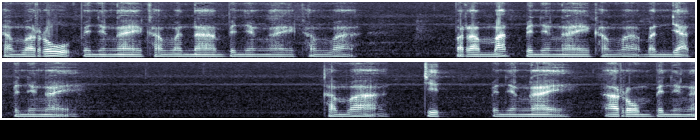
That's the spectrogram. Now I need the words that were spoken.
คำว่ารูปเป็นยังไงคำว่านามเป็นยังไงคำว่าป รมัตเป็นยังไงคำว่าบัญญัติเป็นยังไงคำว่าจิตเป็นยังไง อารมณ์เป็นยังไง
